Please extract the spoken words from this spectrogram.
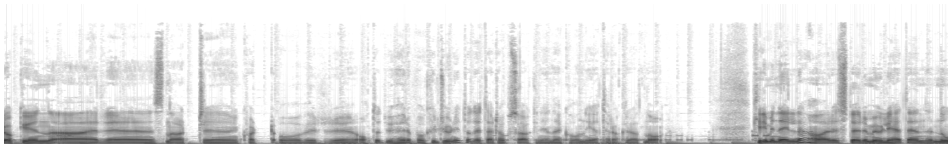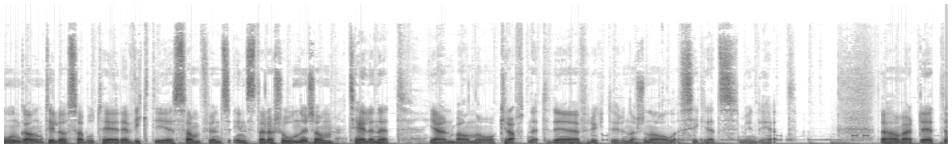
Klokken er eh, snart eh, kvart over eh, åtte. Du hører på Kulturnytt, og dette er toppsaken i NRK Nyheter akkurat nå. Kriminelle har større mulighet enn noen gang til å sabotere viktige samfunnsinstallasjoner som telenett, jernbane og kraftnett. Det frykter Nasjonal sikkerhetsmyndighet. Det har vært et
